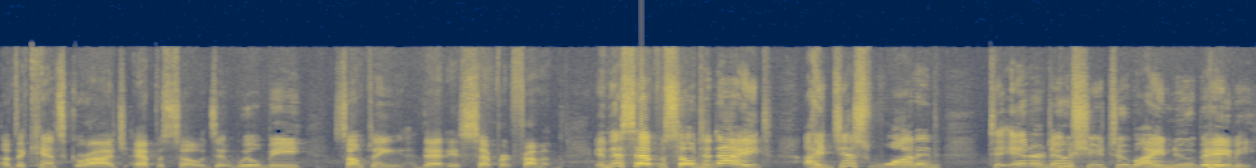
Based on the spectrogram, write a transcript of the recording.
of the Kent's Garage episodes. It will be something that is separate from it. In this episode tonight, I just wanted to introduce you to my new baby.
